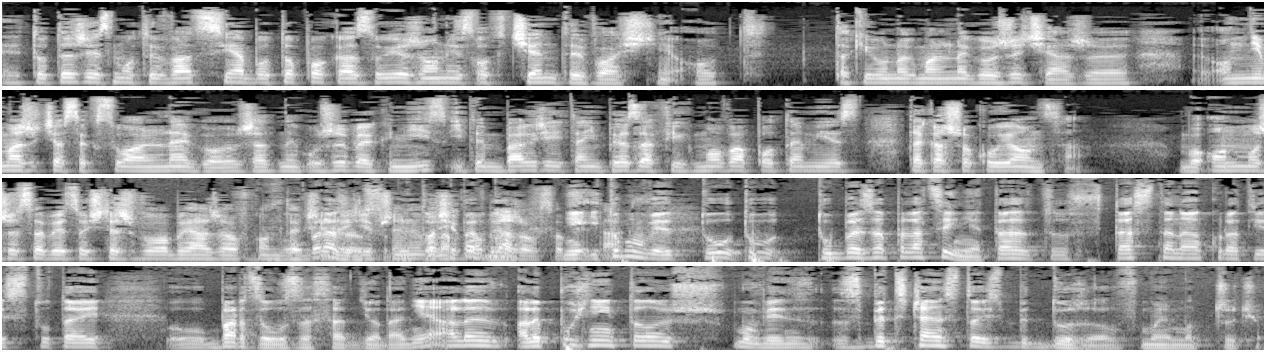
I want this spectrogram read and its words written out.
y, to też jest motywacja, bo to pokazuje, że on jest odcięty właśnie od takiego normalnego życia, że on nie ma życia seksualnego, żadnych używek, nic i tym bardziej ta impreza firmowa potem jest taka szokująca. Bo on może sobie coś też wyobrażał w kontekście tej dziewczyny, sobie, właśnie wyobrażał sobie. Nie, I tu tak. mówię, tu, tu, tu bezapelacyjnie. Ta, ta scena akurat jest tutaj bardzo uzasadniona, nie? Ale, ale później to już, mówię, zbyt często i zbyt dużo w moim odczuciu.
